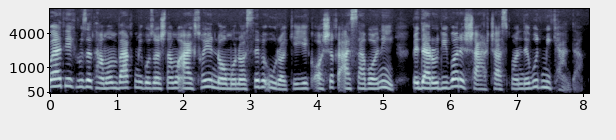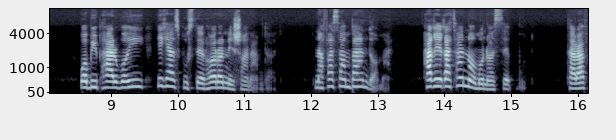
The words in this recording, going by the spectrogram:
باید یک روز تمام وقت میگذاشتم و عکس های نامناسب او را که یک عاشق عصبانی به در و دیوار شهر چسبانده بود میکندم. با بیپروایی یکی از پوسترها را نشانم داد. نفسم بند آمد. حقیقتا نامناسب بود. طرف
